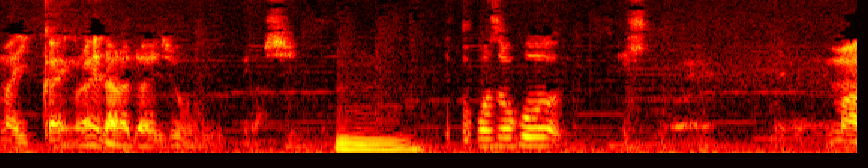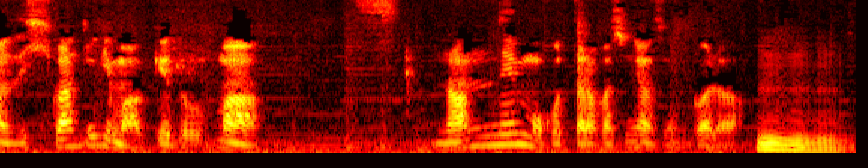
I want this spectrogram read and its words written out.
まあ一回ぐらいなら大丈夫だし、うん。そこそこ、ひまあ、弾かん時もあるけど、まあ、何年もほったらかしにはせんから、うんうん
